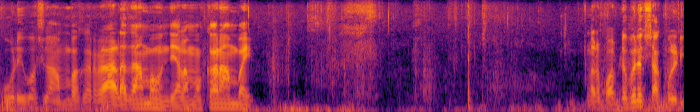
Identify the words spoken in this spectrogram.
कोडे बसू आंबा कर राडाचा आंबा म्हणते याला मोकार आंबा आहे. अरे बाप डबल एक शाक पडली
